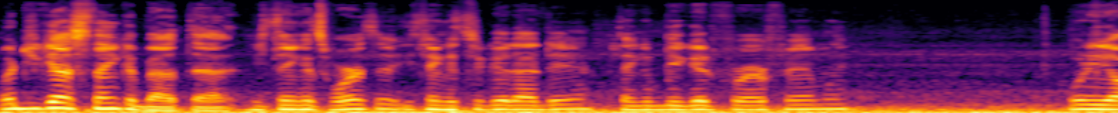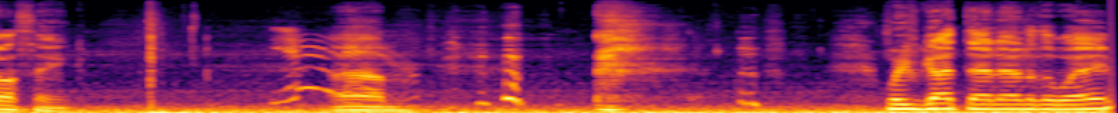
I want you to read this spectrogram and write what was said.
What did you guys think about that? You think it's worth it? You think it's a good idea? Think it'd be good for our family? What do y'all think? Yeah. Um, we've got that out of the way,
